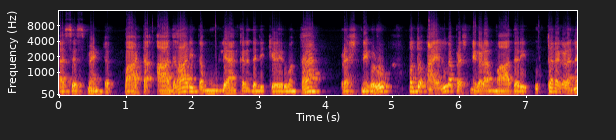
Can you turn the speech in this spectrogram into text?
assessment ಪಾಠ ಆಧಾರಿತ ಮೂಲ್ಯಾಂಕನದಲ್ಲಿ ಕೇಳಿರುವಂತಹ ಪ್ರಶ್ನೆಗಳು ಮತ್ತು ಆ ಎಲ್ಲ ಪ್ರಶ್ನೆಗಳ ಮಾದರಿ ಉತ್ತರಗಳನ್ನ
